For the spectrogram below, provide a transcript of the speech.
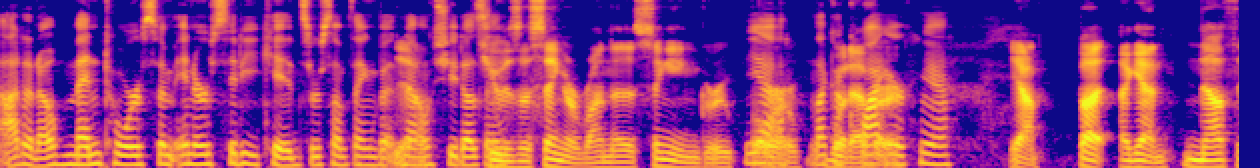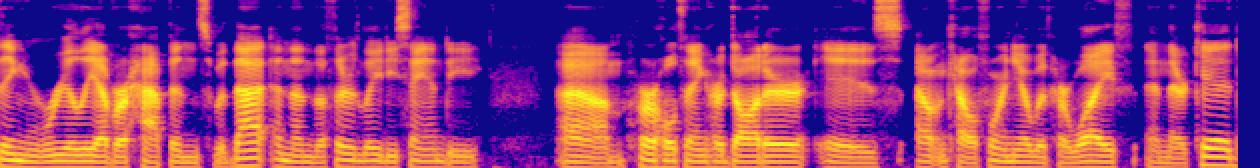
I don't know mentor some inner city kids or something. But no, she doesn't. She was a singer, run a singing group yeah, or like whatever. a choir. Yeah, Yeah. But again, nothing really ever happens with that. And then the third lady, Sandy, um, her whole thing, her daughter is out in California with her wife and their kid,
